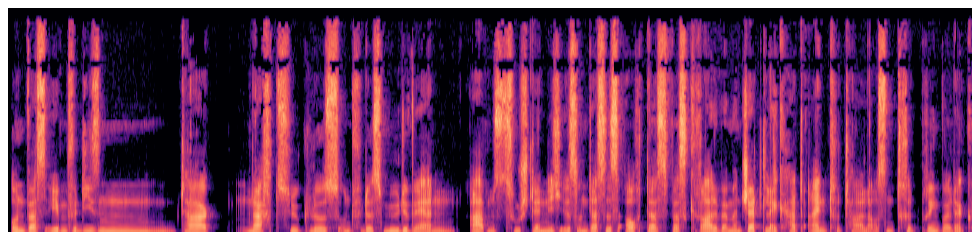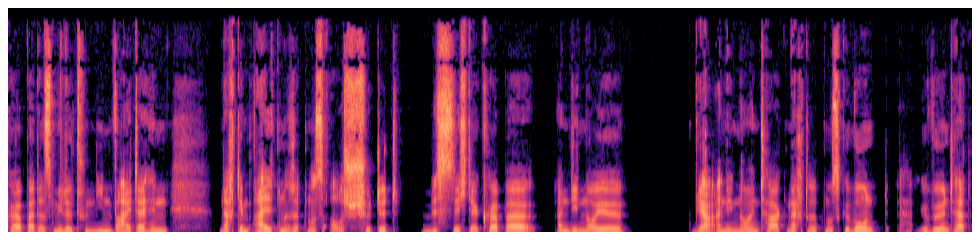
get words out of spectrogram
und was eben für diesen Tag Nachtzyklus und für das Müdewerden abends zuständig ist. Und das ist auch das, was gerade, wenn man Jetlag hat, einen total aus dem Tritt bringt, weil der Körper das Melatonin weiterhin nach dem alten Rhythmus ausschüttet, bis sich der Körper an die neue, ja, an den neuen Tag-Nacht-Rhythmus gewohnt, gewöhnt hat.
